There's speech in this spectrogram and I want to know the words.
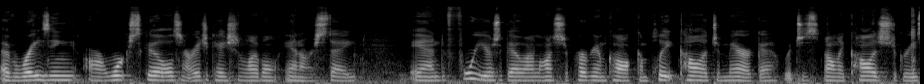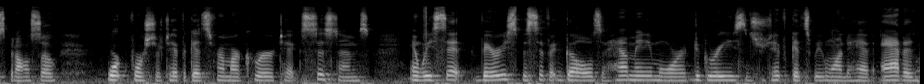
of raising our work skills and our education level in our state. And four years ago, I launched a program called Complete College America, which is not only college degrees but also workforce certificates from our career tech systems. And we set very specific goals of how many more degrees and certificates we want to have added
